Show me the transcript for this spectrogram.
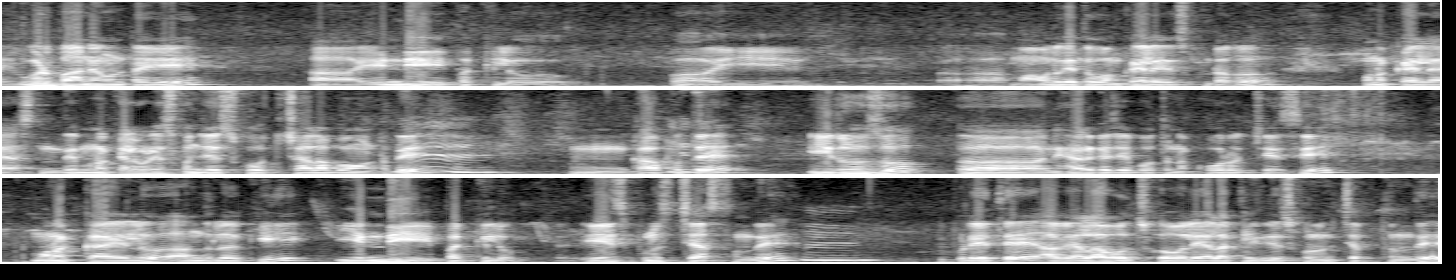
ఇవి కూడా బాగానే ఉంటాయి. ఎండి పక్కిలు ఈ మామూలుగా అయితే వంకాయలు వేసుకుంటారు. మునక్కాయలు వేస్తుంది. మునక్కాయలు కూడా వేసుకొని చేసుకోవచ్చు. చాలా బాగుంటుంది. కాకపోతే ఈరోజు ఆ, నిహారిక చేయబోతున్న కూర వచ్చేసి మునక్కాయలు అందులోకి ఎండి పక్కిలు వేసి పులుసు చేస్తుంది. ఇప్పుడైతే అవి ఎలా ఒలుచుకోవాలి ఎలా క్లీన్ చేసుకోవాలని చెప్తుంది.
